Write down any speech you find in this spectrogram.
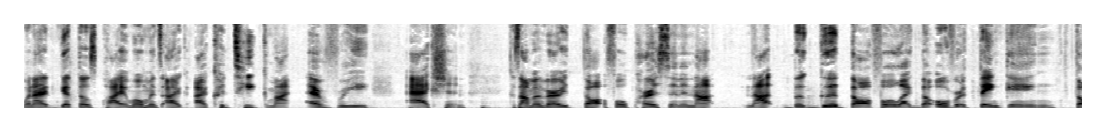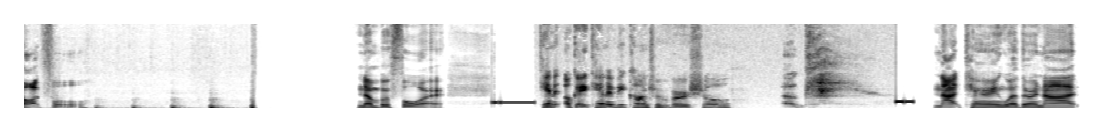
When i get those quiet moments i, I critique my every action because i'm a very thoughtful person and not not the good thoughtful like the overthinking thoughtful Number four. Can it, okay, can it be controversial? Okay. Not caring whether or not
